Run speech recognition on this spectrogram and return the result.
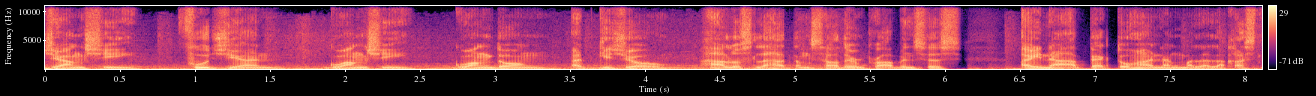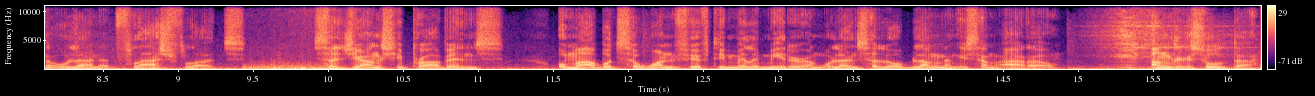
Jiangxi, Fujian, Guangxi, Guangdong at Guizhou, halos lahat ng southern provinces ay naapektuhan ng malalakas na ulan at flash floods. Sa Jiangxi province, umabot sa 150 mm ang ulan sa loob lang ng isang araw. Ang resulta,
